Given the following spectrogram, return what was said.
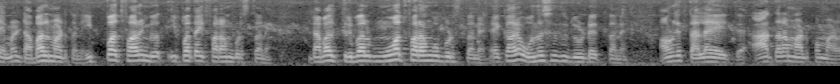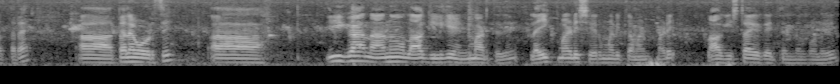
ಟೈಮಲ್ಲಿ ಡಬಲ್ ಮಾಡ್ತಾನೆ. ಇಪ್ಪತ್ತು ಫಾರಮ್ ಇವತ್ತು, ಇಪ್ಪತ್ತೈದು ಫಾರಮ್ ಬಿಡಿಸ್ತಾನೆ. ಡಬಲ್ ತ್ರಿಬಲ್ ಮೂವತ್ತು ಫಾರಮ್ಗೂ ಬಿಡಿಸ್ತಾನೆ. ಯಾಕಂದರೆ ಒಂದು ಸತಿ ದುಡ್ಡು ಎತ್ತಾನೆ ಅವನಿಗೆ ತಲೆ ಐತೆ. ಆ ಥರ ಮಾಡ್ಕೊಂಡು ಮಾಡ್ತಾರೆ. ತಲೆ ಓಡಿಸಿ. ಈಗ ನಾನು ಲಾಗ್ ಇಲ್ಲಿಗೆ ಎಂಡ್ ಮಾಡ್ತಿದ್ದೀನಿ. ಲೈಕ್ ಮಾಡಿ ಶೇರ್ ಮಾಡಿ ಕಮೆಂಟ್ ಮಾಡಿ. ಲಾಗ್ ಇಷ್ಟ ಆಗೈತೆ ಅಂತ ಅಂದ್ಕೊಂಡಿದ್ದೀನಿ.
